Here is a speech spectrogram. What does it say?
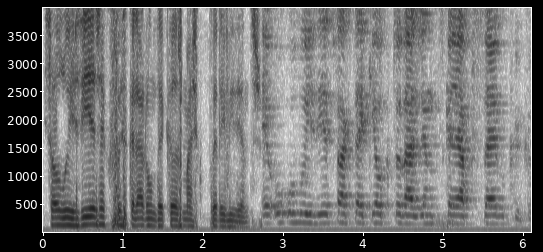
Só o Luís Dias é que foi se calhar um daqueles mais clarividentes. É, O, o Luís Dias de facto é aquele que toda a gente se calhar percebe que, que,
